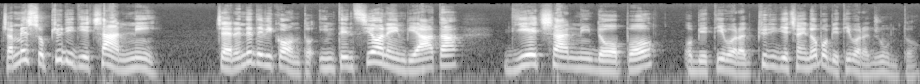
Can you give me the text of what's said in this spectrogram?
Ci ha messo più di dieci anni. Cioè, rendetevi conto, intenzione inviata, dieci anni dopo, obiettivo più di dieci anni dopo, obiettivo raggiunto.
